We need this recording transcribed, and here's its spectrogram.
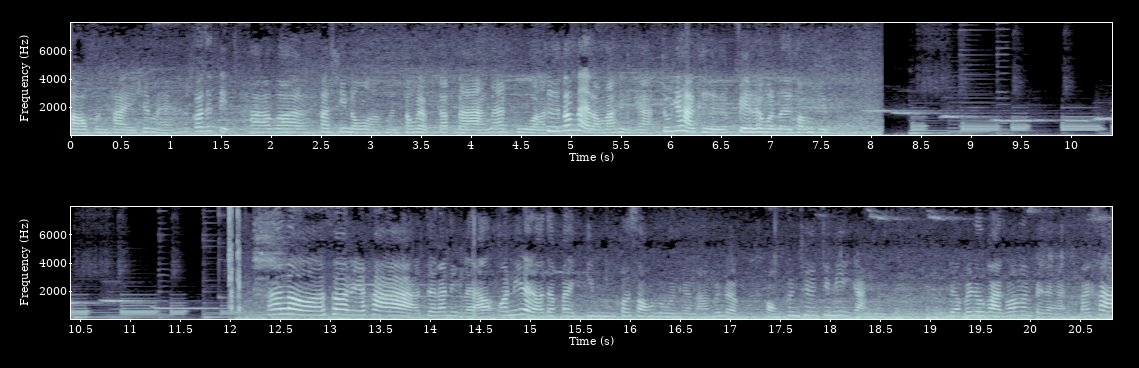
เราคนไทยใช่ไหม ก็จะติดภาพว่าคาสิโนอะมันต้องแบบดักดางน่ากลัว คือตั้งแต่เรามาถึงเนี้ยทุกอย่างคือเปลี่ยนไปหมดเลยความคิด ฮัลโหล สวัสดีค่ะ เจอกันอีกแล้ว วันนี้เดี๋ยวเราจะไปกินโคซองรูนกันนะ เป็นแบบของขึ้นชื่อที่นี่อีกอย่างหนึ่ง เดี๋ยวไปดูกันว่ามันเป็นยังไง ไปค่ะ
